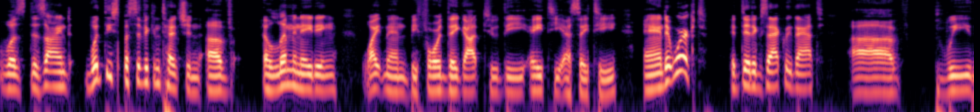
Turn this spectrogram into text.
was designed with the specific intention of eliminating white men before they got to the AT SAT, and it worked. It did exactly that. Uh, we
